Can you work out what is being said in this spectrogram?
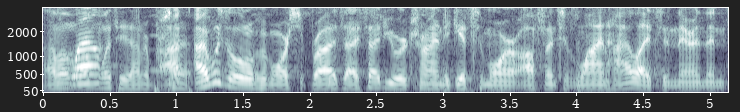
I'm, I'm with you 100. I, I was a little bit more surprised. I thought you were trying to get some more offensive line highlights in there, and then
